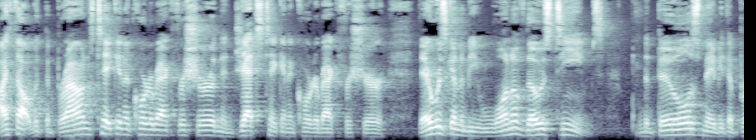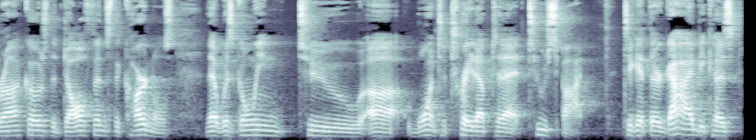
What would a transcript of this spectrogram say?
I thought with the Browns taking a quarterback for sure and the Jets taking a quarterback for sure, there was going to be one of those teams, the Bills, maybe the Broncos, the Dolphins, the Cardinals, that was going to uh, want to trade up to that two spot to get their guy because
